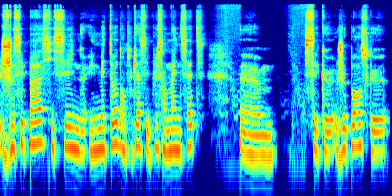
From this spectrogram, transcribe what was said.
Je sais pas si c'est une, une méthode. En tout cas, c'est plus un mindset euh, c'est que je pense que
